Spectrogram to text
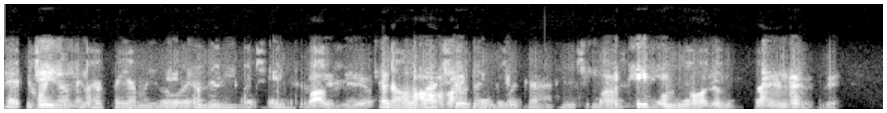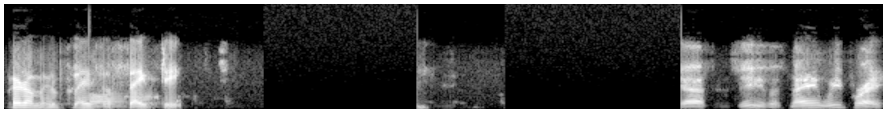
Pat Graham and her family, Lord, in the name of Jesus. And all of our children, Lord God, in Jesus' name. Keep them, Lord, and put them in a place of oh, safety. Yes, in Jesus' name we pray.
